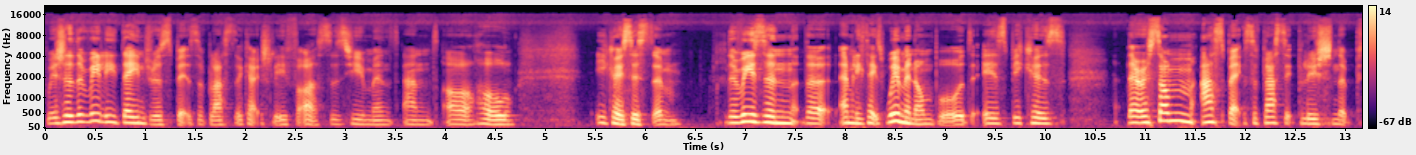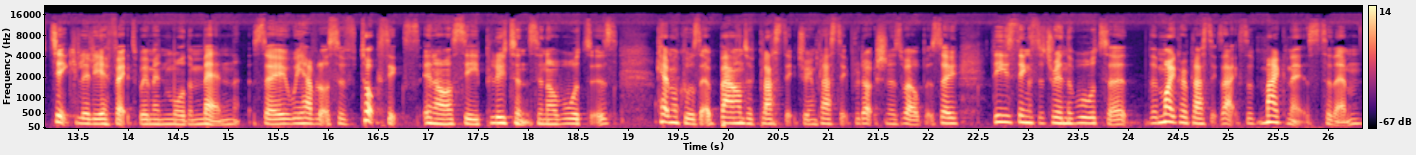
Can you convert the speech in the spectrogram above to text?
which are the really dangerous bits of plastic actually for us as humans and our whole ecosystem. The reason that Emily takes women on board is because there are some aspects of plastic pollution that particularly affect women more than men. So we have lots of toxics in our sea, pollutants in our waters, chemicals that are bound with plastic during plastic production as well. But so these things that are in the water, the microplastics act as magnets to them,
